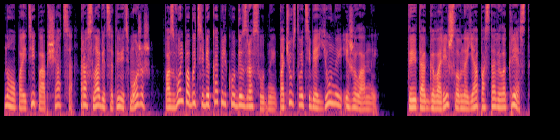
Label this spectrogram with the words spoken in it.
но пойти пообщаться, расслабиться ты ведь можешь? Позволь побыть себе капельку безрассудной, почувствовать себя юной и желанной. «Ты так говоришь, словно я поставила крест».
